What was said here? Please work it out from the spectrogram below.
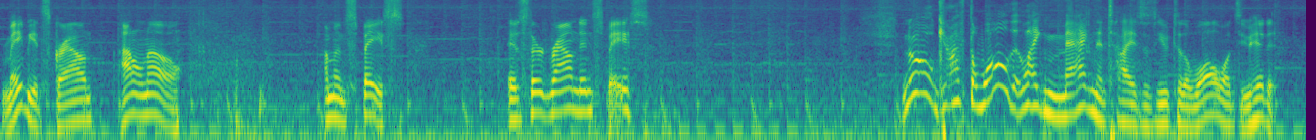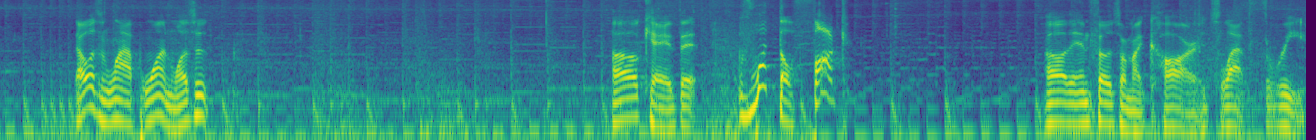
Or maybe it's ground. I don't know. I'm in space. Is there ground in space? No, get off the wall. That like magnetizes you to the wall once you hit it. That wasn't lap one, was it? Okay, that what the fuck? Oh, the info's on my car. It's lap three.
